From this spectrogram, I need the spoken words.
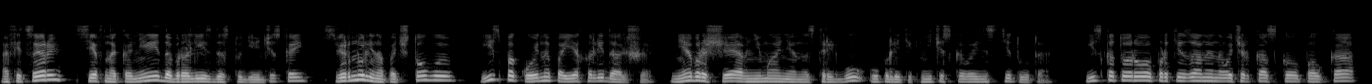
Офицеры, сев на коней, добрались до студенческой, свернули на почтовую и спокойно поехали дальше, не обращая внимания на стрельбу у Политехнического института, из которого партизаны Новочеркасского полка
